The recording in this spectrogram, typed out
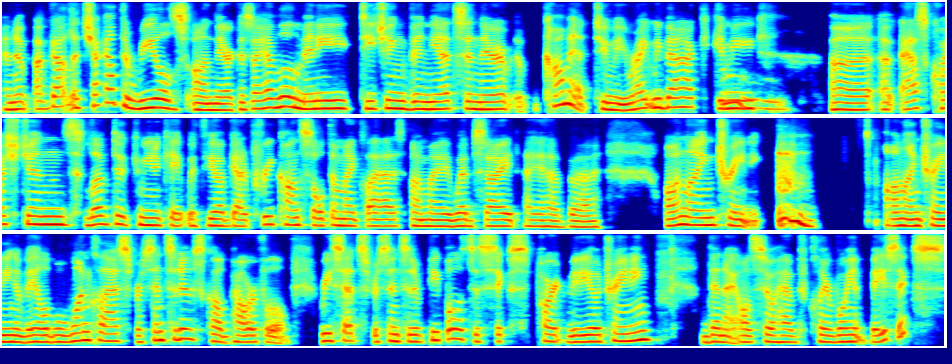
And I've- I've got, let's check out the reels on there because I have little mini teaching vignettes in there. Comment to me, write me back, give me, Ooh. uh, uh, ask questions. Love to communicate with you. I've got a free consult on my class, on my website. I have uh, online training. Online training available. One class for sensitives called Powerful Resets for Sensitive People. It's a six part video training. Then I also have Clairvoyant Basics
